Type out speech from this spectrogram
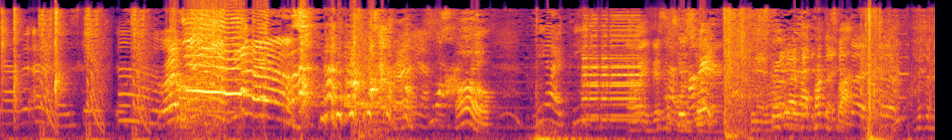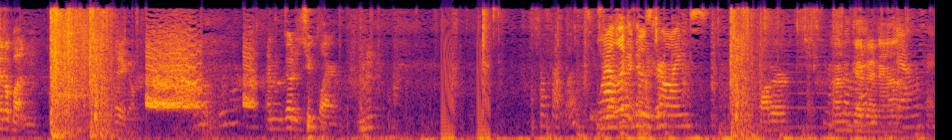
Yeah, but I don't know. This game. Is Red Okay. Yeah. Oh, VIP. Oh wait, this is Let's go straight. there. straight into that parking hit, spot. the, hit, the, hit the middle button. There you go. Oh, and go to two player. I thought that was too. Wow, look at those drink? drawings. Water. I'm good right now. Yeah, I'm okay.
